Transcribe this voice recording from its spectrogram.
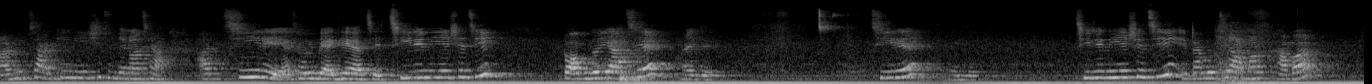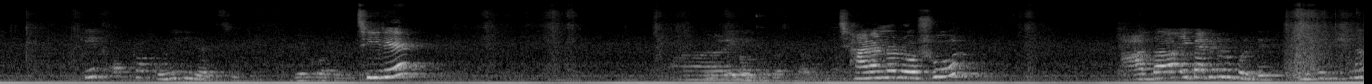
আর হচ্ছে আর কি নিয়ে এসেছি যেন আচ্ছা আর চিড়ে আচ্ছা ওই ব্যাগে আছে চিড়ে নিয়ে এসেছি টক দই আছে, এই যে চিড়ে, এই যে চিড়ে নিয়ে এসেছি, এটা হচ্ছে আমার খাবার। কি অপটা করেই যাচ্ছে। এই ছাড়ানো রসুন, আদা, এই প্যাকেটের উপরে দে না।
